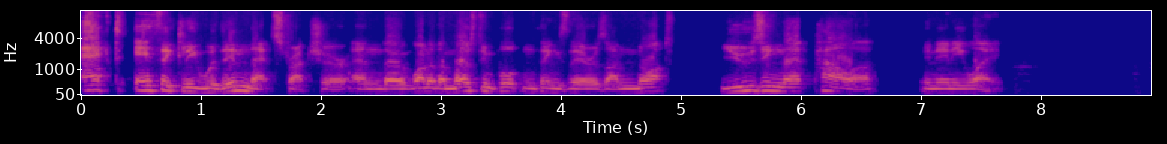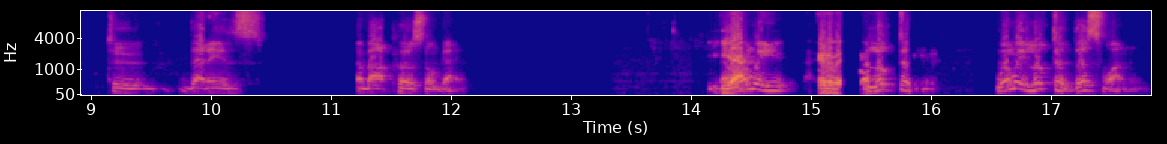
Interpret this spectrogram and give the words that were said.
act ethically within that structure? And uh, one of the most important things there is I'm not using that power in any way to that is about personal gain. Yeah, when we I agree with that. looked at when we looked at this one,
